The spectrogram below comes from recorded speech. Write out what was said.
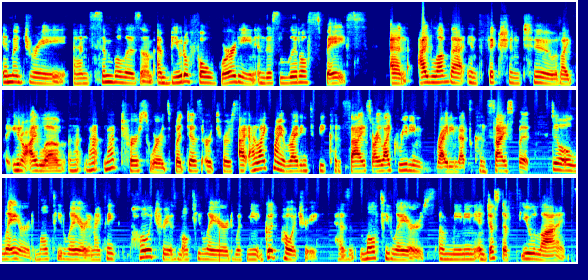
imagery and symbolism and beautiful wording in this little space. And I love that in fiction too. Like, you know, I love not not terse words, but just or terse. I, I like my writing to be concise, or I like reading writing that's concise but still layered, multi-layered. And I think poetry is multi-layered with me. Good poetry has multi layers of meaning in just a few lines.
